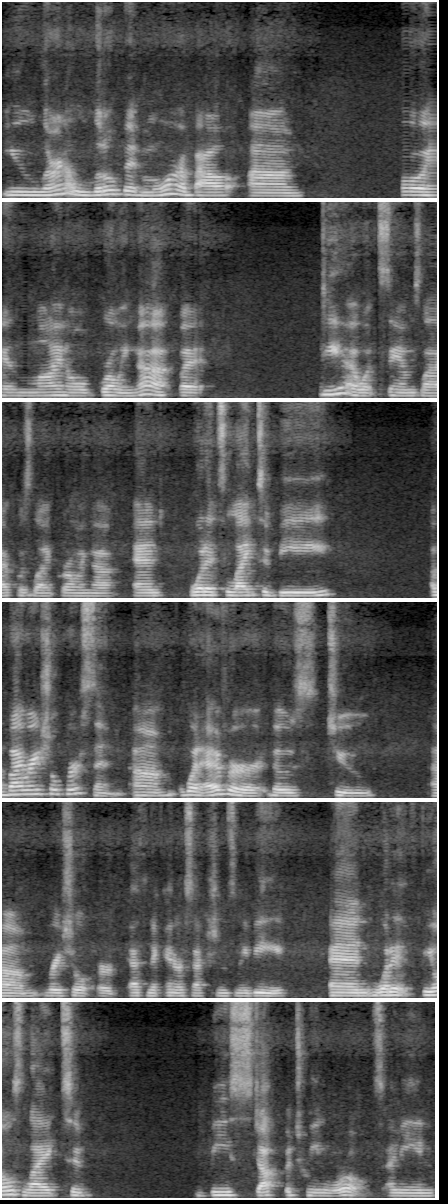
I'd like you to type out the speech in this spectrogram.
you learn a little bit more about um, and Lionel growing up, but idea what Sam's life was like growing up and what it's like to be a biracial person, um, whatever those two um, racial or ethnic intersections may be, and what it feels like to be stuck between worlds. I mean,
